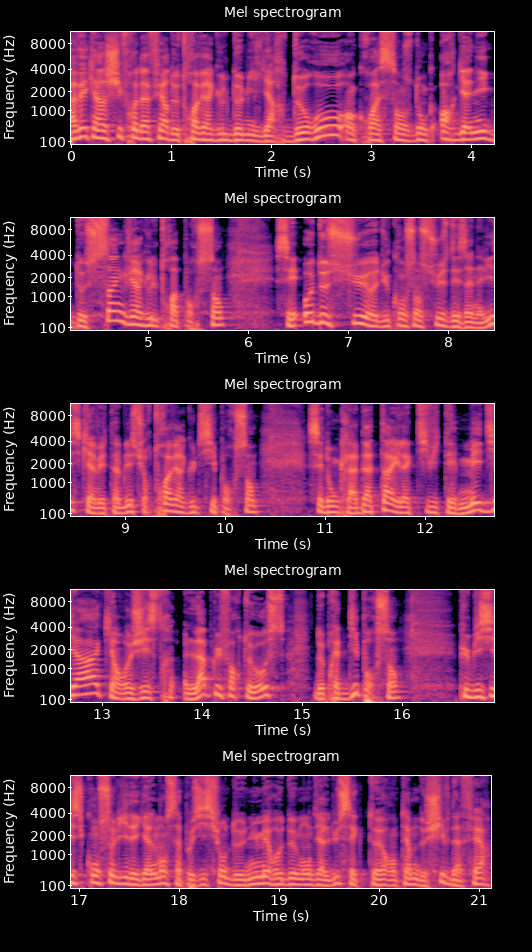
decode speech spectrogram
Avec un chiffre d'affaires de 3,2 milliards d'euros, en croissance donc organique de 5,3%, c'est au-dessus euh, du consensus des analystes qui avait tablé sur 3,6%. C'est donc la data et l'activité média qui enregistrent la plus forte hausse de près de 10%. Publicis consolide également sa position de numéro 2 mondial du secteur en termes de chiffre d'affaires,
